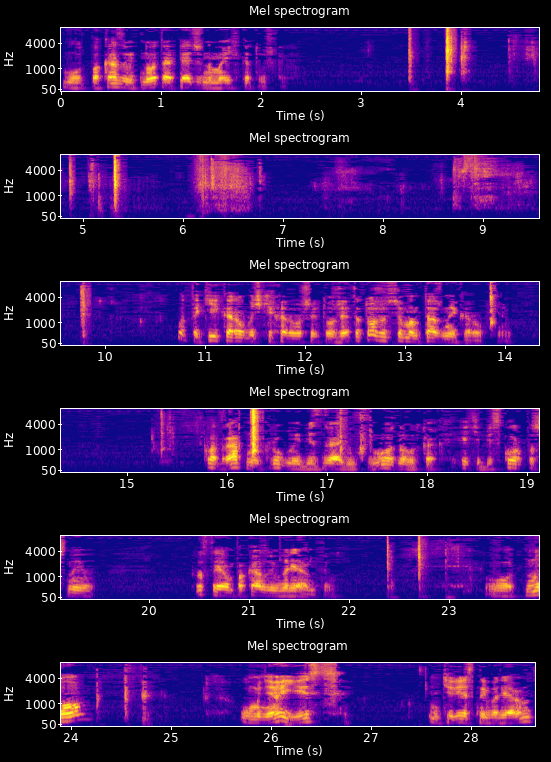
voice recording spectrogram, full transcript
могут показывать, но это опять же на моих катушках. Вот такие коробочки хорошие тоже. Это тоже все монтажные коробки. Квадратные, круглые, без разницы. Можно вот как эти бескорпусные. Просто я вам показываю варианты. Вот. Но у меня есть интересный вариант,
